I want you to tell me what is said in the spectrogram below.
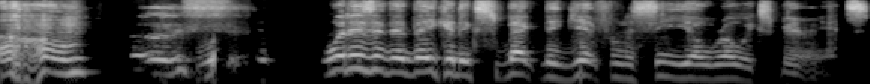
Um, oh, what, what is it that they could expect to get from the CEO row experience?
